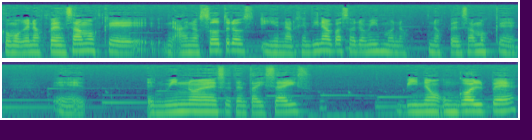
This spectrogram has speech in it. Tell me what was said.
como que nos pensamos que a nosotros, y en Argentina pasa lo mismo, nos, nos pensamos que eh, en 1976 vino un golpe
